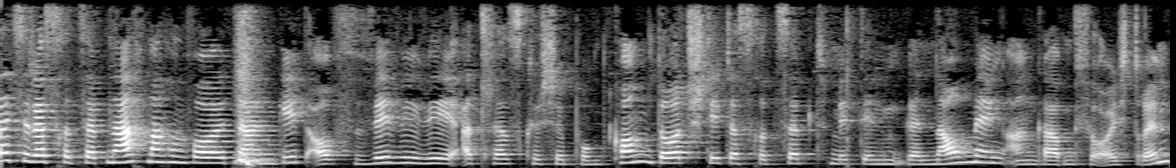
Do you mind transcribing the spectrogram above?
Falls ihr das Rezept nachmachen wollt, dann geht auf www.atlasküche.com. Dort steht das Rezept mit den genauen Mengenangaben für euch drin.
